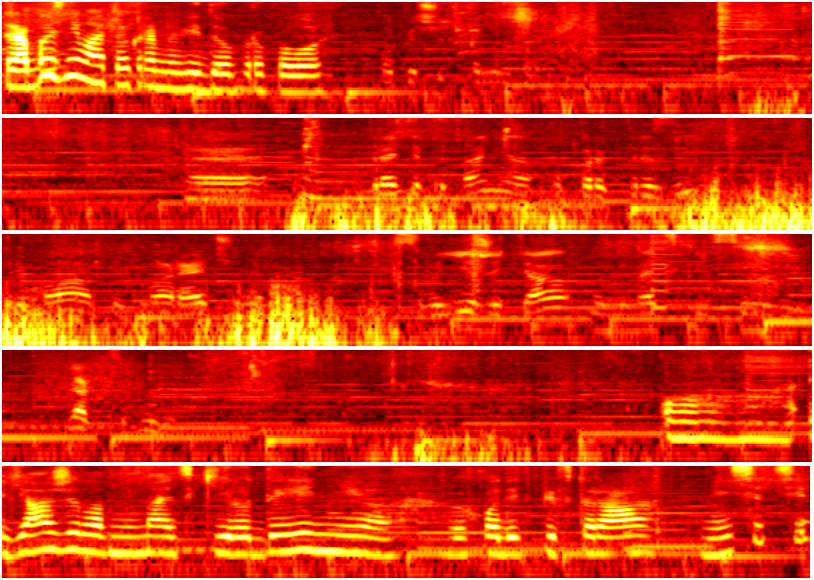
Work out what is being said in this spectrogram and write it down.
Треба знімати окреме відео про пологи. Напишіть коментарі. Е, Третє питання. Охарактеризуй трьома п'ятьма реченнями своє життя у німецькій сім'ї. Як це було? О, я жила в німецькій родині, виходить півтора місяці.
